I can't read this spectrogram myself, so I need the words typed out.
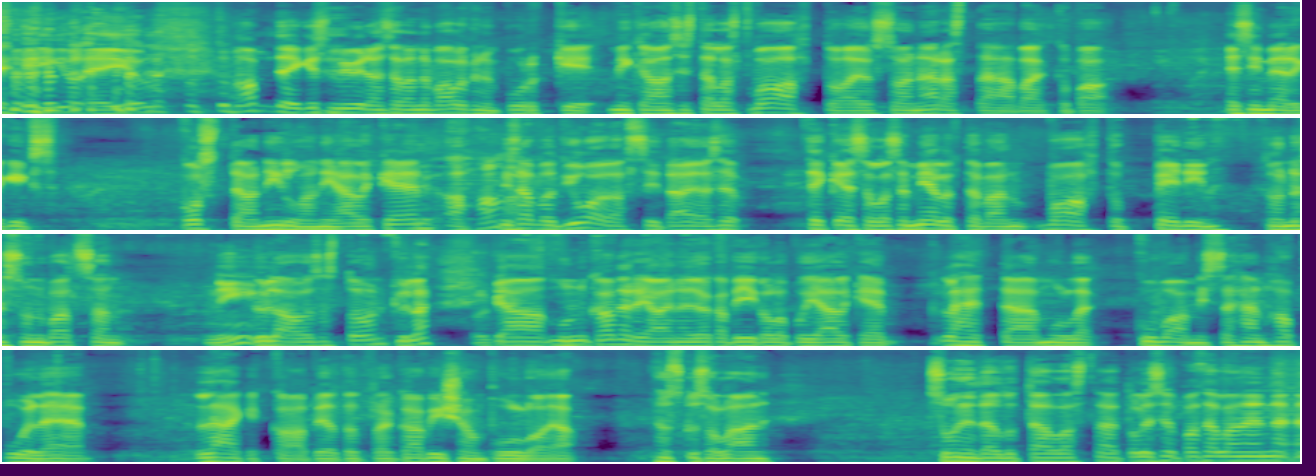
ei ole, ei ole tottu. Apteekissa myydään sellainen valkoinen purkki, mikä on siis tällaista vaahtoa, jossa on närästää vaikkapa esimerkiksi kostean illan jälkeen. Aha. Niin sä voit juoda sitä ja se tekee sellaisen miellyttävän vaahtopedin tuonne sun vatsan niin. yläosastoon, kyllä. Okay. Ja mun kaveri aina joka viikonlopun jälkeen lähettää mulle kuvaa, missä hän hapuilee lääkekaapilta tai Gavision pulloa. Ja joskus ollaan suunniteltu tällaista, että olisi jopa tällainen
